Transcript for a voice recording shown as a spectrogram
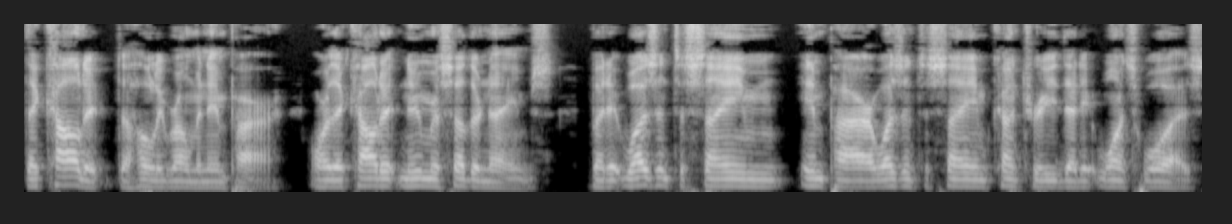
They called it the Holy Roman Empire, or they called it numerous other names, but it wasn't the same empire, wasn't the same country that it once was.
